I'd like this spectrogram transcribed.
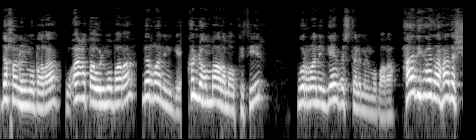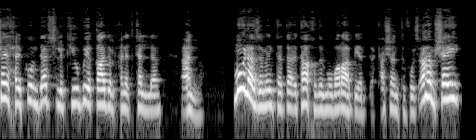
دخلوا المباراة وأعطوا المباراة لل running game كلهم ما رموا كثير وال running game استلم المباراة. هذه هذا هذا الشيء حيكون درس ل QB قادم حنتكلم عنه. مو لازم أنت تا- تاخذ المباراة بيدك عشان تفوز. أهم شيء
